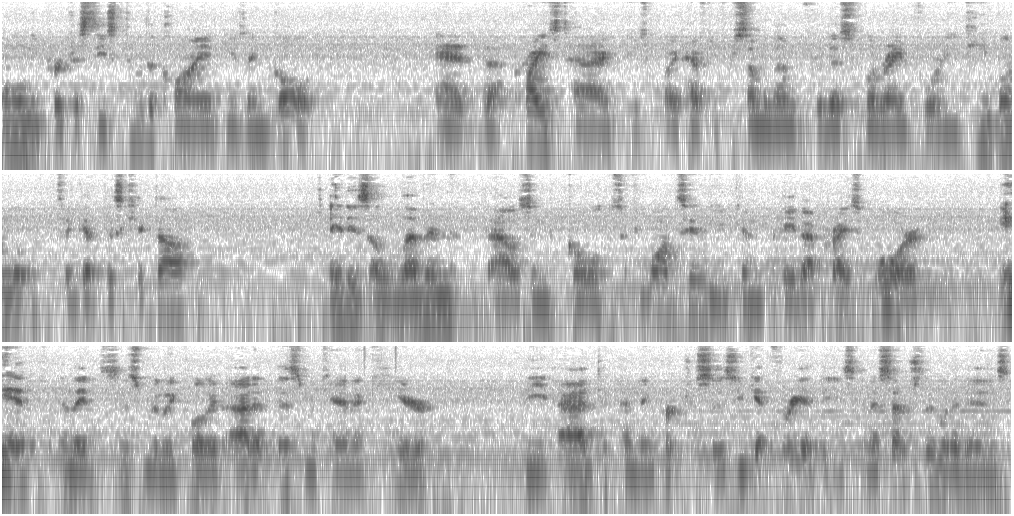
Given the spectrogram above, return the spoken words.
only purchase these through the client using gold and the price tag is quite hefty for some of them. For this Lorraine 40T bundle, to get this kicked off, it is 11,000 gold. So if you want to, you can pay that price. Or if, and they, this is really cool, they've added this mechanic here, the add to pending purchases. You get three of these, and essentially what it is,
